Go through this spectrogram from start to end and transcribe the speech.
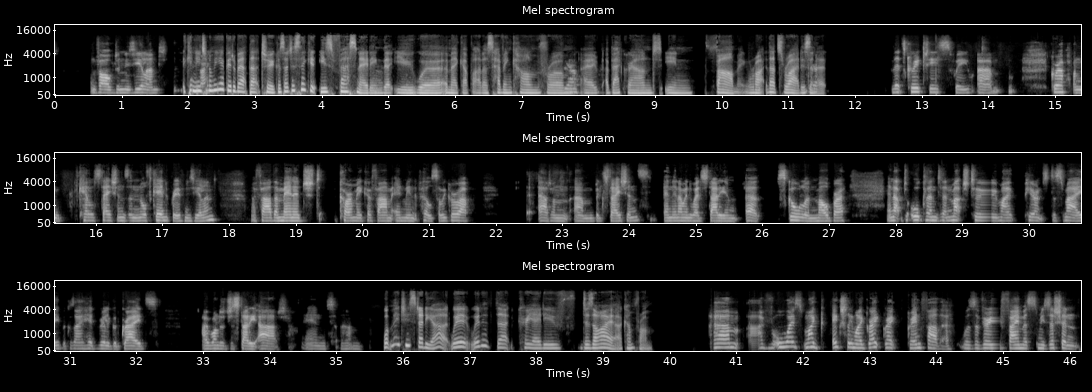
involved in New Zealand. Can you tell me a bit about that too? Because I just think it is fascinating that you were a makeup artist, having come from yeah. a, a, background in farming. Right, that's right, isn't yeah. it? That's correct. Yes, we um, grew up on cattle stations in North Canterbury of New Zealand. My father managed Koromiko Farm and Mendip Hill, so we grew up out on um, big stations. And then I went away to study in uh, school in Marlborough and up to Auckland. And much to my parents' dismay, because I had really good grades, I wanted to study art. And um, what made you study art? Where where did that creative desire come from? Um, I've always my actually my great great grandfather was a very famous musician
